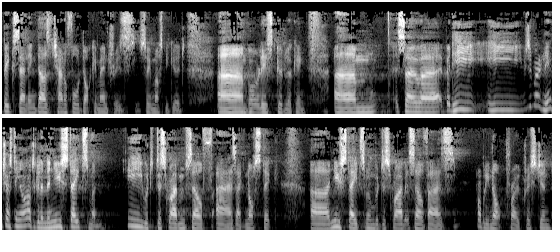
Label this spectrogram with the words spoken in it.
Big selling, does Channel Four documentaries, so he must be good, um, or at least good-looking. Um, so, but he he wrote an interesting article in the New Statesman he would describe himself as agnostic. Uh, New Statesman would describe itself as probably not pro-Christian,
